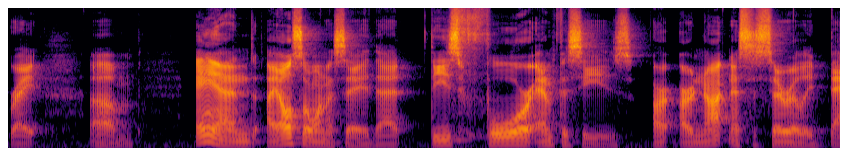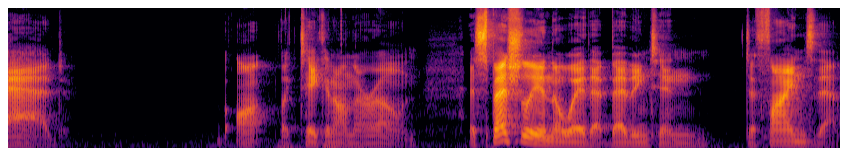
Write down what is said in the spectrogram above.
right? Um, and I also want to say that these four emphases are, are not necessarily bad, on, like taken on their own, especially in the way that Bebbington defines them.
